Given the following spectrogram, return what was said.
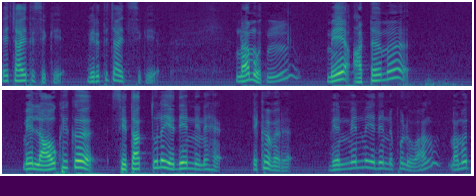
ඒ චෛතසිකය, විරිති චෛතසිකය. නමුත් මේ අටම මේ ලෞකික සිතක් තුල යෙදෙන්නේ නැහැ. එකවර වෙන වෙනම යෙදෙන්න පුළුවන්. නමුත්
